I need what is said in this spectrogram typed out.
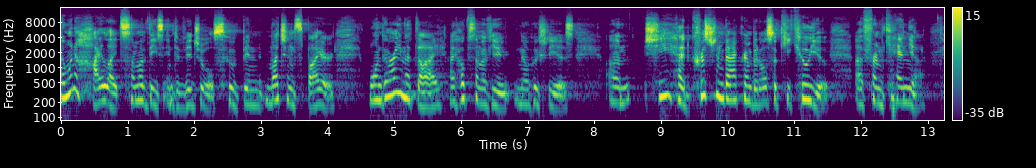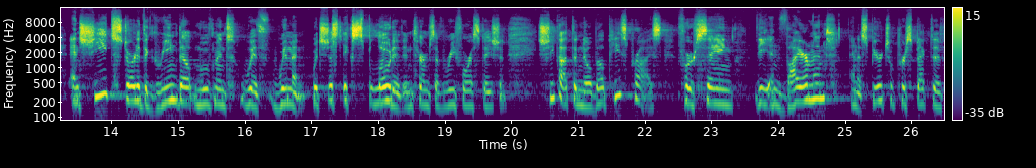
I want to highlight some of these individuals who have been much inspired. Wangari Maathai, I hope some of you know who she is. Um, she had Christian background, but also Kikuyu uh, from Kenya. And she started the Green Belt movement with women, which just exploded in terms of reforestation. She got the Nobel Peace Prize for saying the environment and a spiritual perspective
